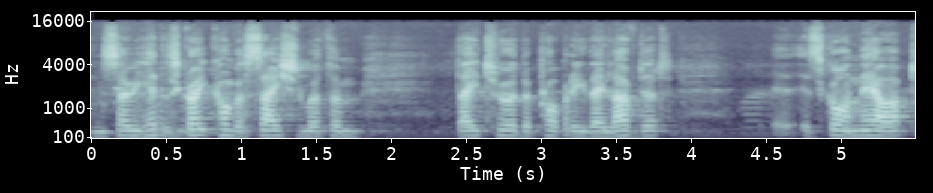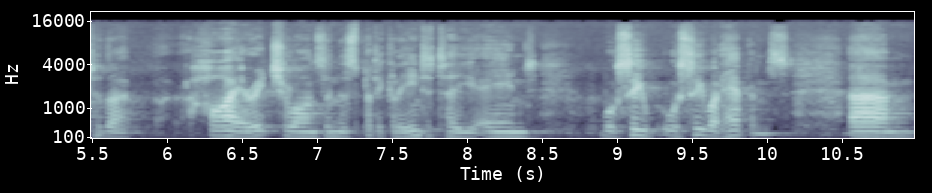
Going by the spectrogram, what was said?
And so he had this great conversation with them. They toured the property, they loved it. It's gone now up to the higher echelons in this particular entity, and we'll see, we'll see what happens. Um,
